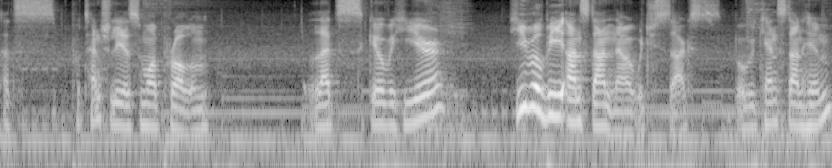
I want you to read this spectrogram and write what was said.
that's potentially a small problem. Let's go over here. He will be unstunned now, which sucks. But we can stun him.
